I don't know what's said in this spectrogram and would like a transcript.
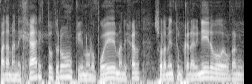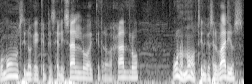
para manejar estos drones, que no lo puede manejar solamente un carabinero o rango común, sino que hay que especializarlo, hay que trabajarlo. Uno no, tiene que ser varios.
